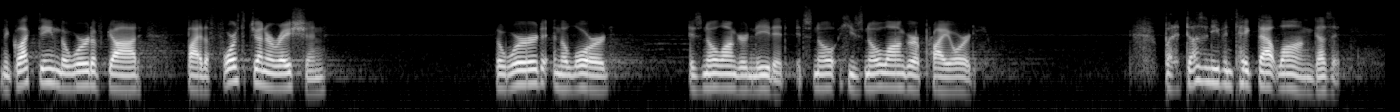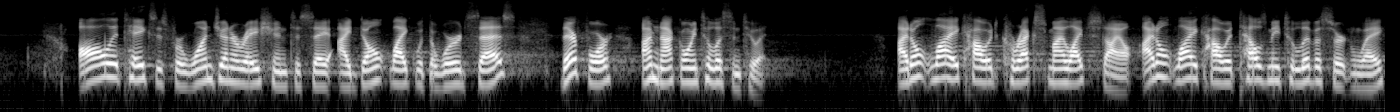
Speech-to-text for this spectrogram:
Neglecting the Word of God by the fourth generation, the Word and the Lord is no longer needed. It's no, he's no longer a priority. But it doesn't even take that long, does it? All it takes is for one generation to say, I don't like what the Word says, therefore, I'm not going to listen to it. I don't like how it corrects my lifestyle. I don't like how it tells me to live a certain way.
